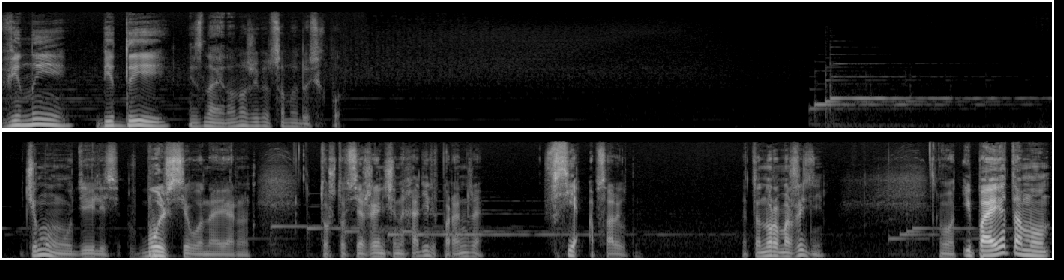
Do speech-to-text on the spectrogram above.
вины, беды, не знаю, но оно живет со мной до сих пор. Чему мы удивились? Больше всего, наверное, то, что все женщины ходили в паранже. Все абсолютно. Это норма жизни. Вот. И поэтому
